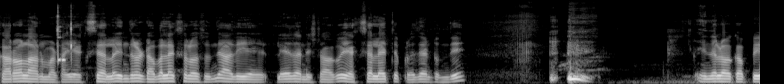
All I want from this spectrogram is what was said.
కరోలా అనమాట ఎక్సెల్ ఇందులో డబల్ ఎక్సెల్ వస్తుంది. అది లేదండి స్టాక్ ఎక్సెల్ అయితే ప్రజెంట్ ఉంది. ఇందులో ఒక పి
